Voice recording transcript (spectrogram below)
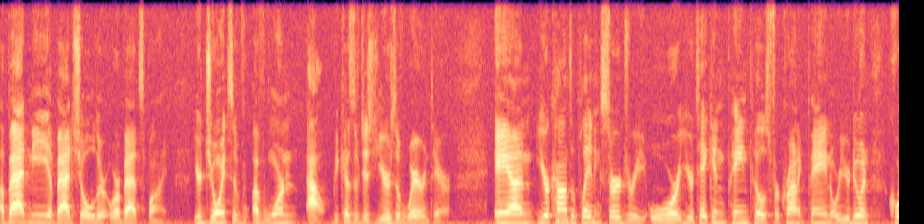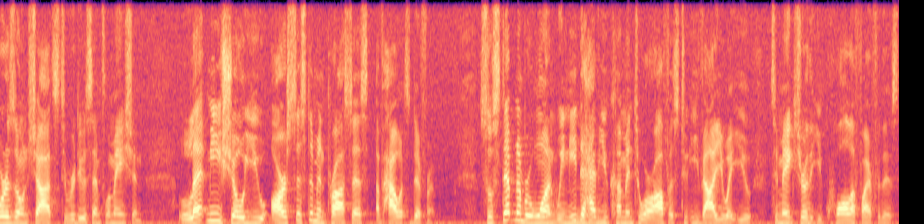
a bad knee, a bad shoulder, or a bad spine. Your joints have, have worn out because of just years of wear and tear. And you're contemplating surgery, or you're taking pain pills for chronic pain, or you're doing cortisone shots to reduce inflammation. Let me show you our system and process of how it's different. So, step number one, we need to have you come into our office to evaluate you to make sure that you qualify for this.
